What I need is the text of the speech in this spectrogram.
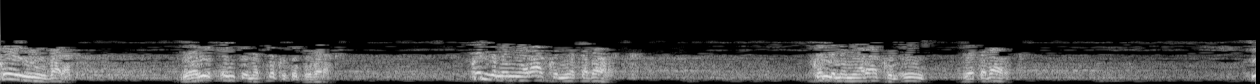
كونوا بركة. يا ريت تبقوا بركة كل من يراكم يتبارك. كل من يراكم إيه؟ يتبارك. في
